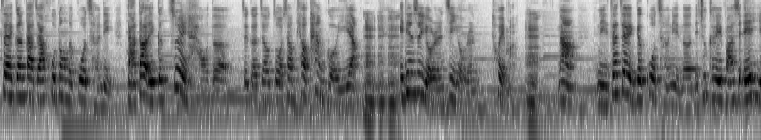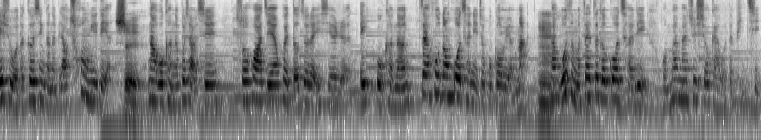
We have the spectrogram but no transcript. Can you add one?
在跟大家互动的过程里，达到一个最好的这个叫做像跳探戈一样，嗯嗯嗯，一定是有人进有人退嘛。嗯。那。你在这一个过程里呢，你就可以发现，哎，也许我的个性可能比较冲一点，是。那我可能不小心说话间会得罪了一些人，哎，我可能在互动过程里就不够圆满，嗯，那我怎么在这个过程里，我慢慢去修改我的脾气？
